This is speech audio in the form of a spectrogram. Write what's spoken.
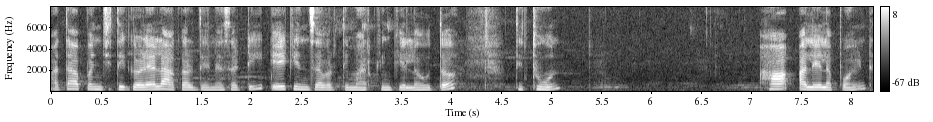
आता आपण जिथे गळ्याला आकार देण्यासाठी एक इंचावरती मार्किंग केलं होतं तिथून हा आलेला पॉईंट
